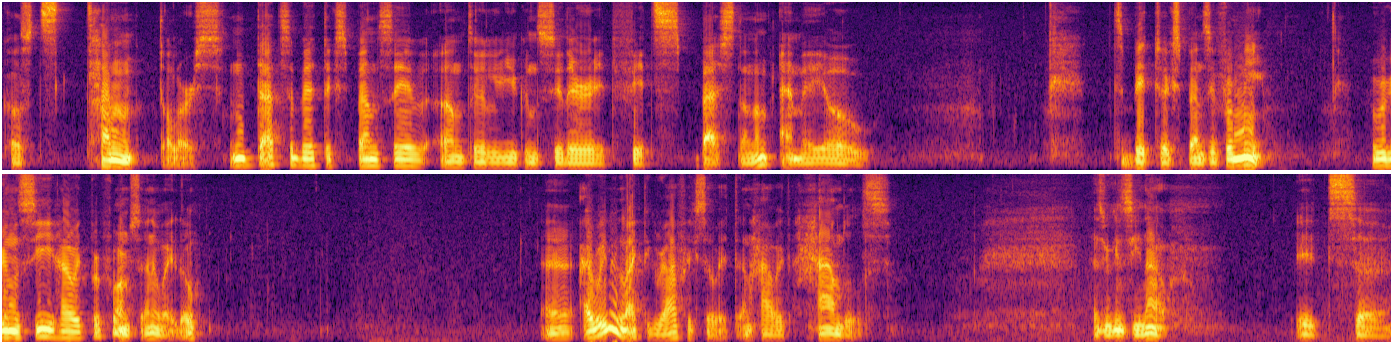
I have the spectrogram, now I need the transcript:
costs $10 and that's a bit expensive until you consider it fits best on an MAO. It's a bit too expensive for me. We're gonna see how it performs anyway though. Uh, I really like the graphics of it and how it handles. As you can see now, it's uh,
